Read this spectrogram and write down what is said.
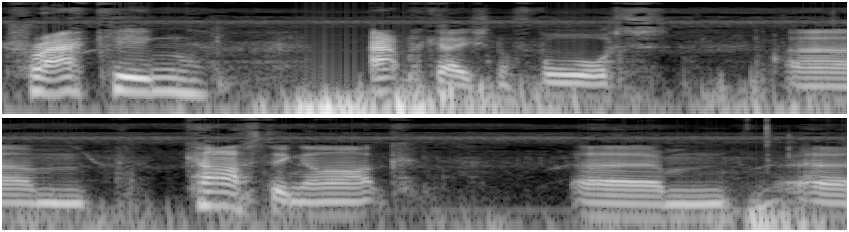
tracking, application of force, um, casting arc, um, uh,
